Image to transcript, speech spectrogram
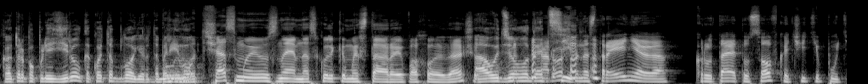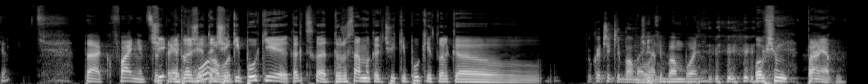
который популяризировал какой-то блогер. Это Блин, его... вот сейчас мы узнаем, насколько мы старые, походу, да? Аудиологотип. Хорошее настроение, крутая тусовка, чики-пути. Так, фанец Чи- это Подожди, это а чики-пуки, вот... как сказать, то же самое, как чики-пуки, только только чики-бомбони. Чики-бомбони. В общем, понятно.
